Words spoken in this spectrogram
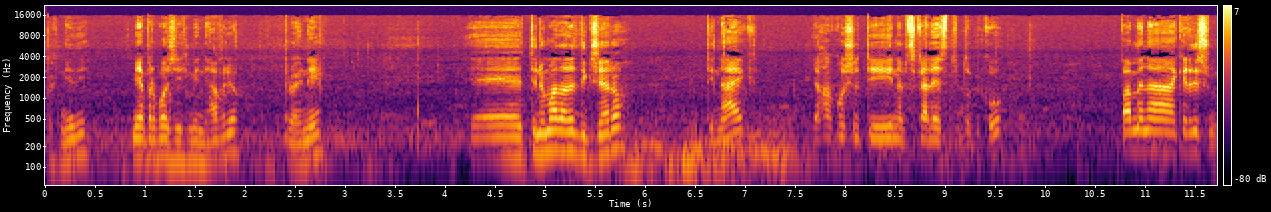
παιχνίδι. Μια προπόνηση έχει μείνει αύριο, πρωινή. Ε, την ομάδα δεν την ξέρω, την ΑΕΚ. Έχω ακούσει ότι είναι από τις καλές του τοπικού. Πάμε να κερδίσουμε.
